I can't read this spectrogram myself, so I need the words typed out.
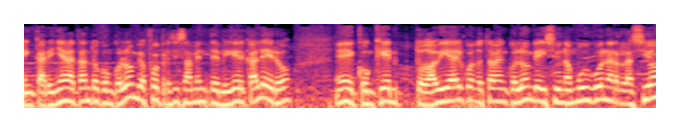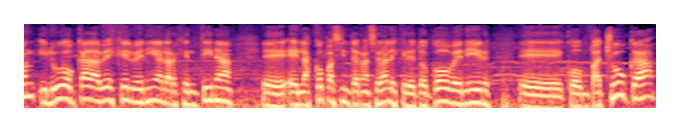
encariñara tanto con Colombia fue precisamente Miguel Calero, eh, con quien todavía él cuando estaba en Colombia hice una muy buena relación y luego cada vez que él venía a la Argentina eh, en las copas internacionales que le tocó venir eh, con Pachuca,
